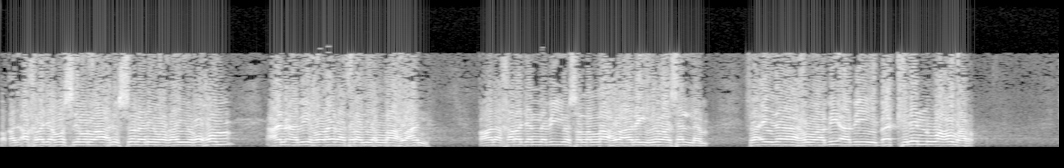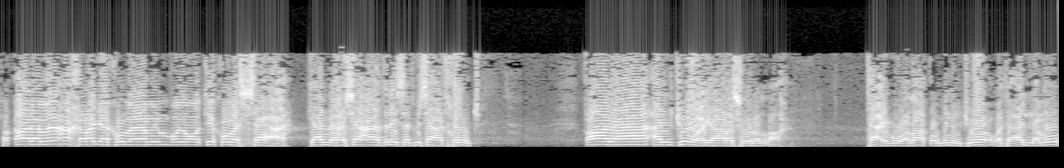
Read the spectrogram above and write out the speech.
فقد أخرج مسلم وأهل السنن وغيرهم عن أبي هريرة رضي الله عنه قال خرج النبي صلى الله عليه وسلم فإذا هو بأبي بكر وعمر فقال ما أخرجكما من بيوتكما الساعة؟ كأنها ساعة ليست بساعة خروج. قال الجوع يا رسول الله. تعبوا وضاقوا من الجوع وتألموا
